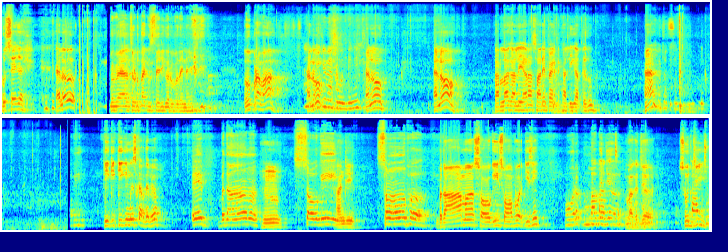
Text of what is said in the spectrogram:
ਗੁੱਸੇ 'ਚ? ਹੈਲੋ ਮੋਬਾਈਲ ਸੁੱਟਦਾ ਗੁੱਸੇ 'ਚ ਗੁਰਫਤਿਹ ਨੇ। ਉਹ ਭਰਾਵਾ ਹੈਲੋ ਹੈਲੋ ਹੈਲੋ ਕਰ ਲਾ ਗੱਲ ਯਾਰ ਆਹ ਸਾਰੇ ਪੈਕਟ ਖਾਲੀ ਕਰਤੇ ਤੂੰ। ਹੈਂ? ਕੀ ਕੀ ਕੀ ਕੀ ਮਿਕਸ ਕਰਦੇ ਪਿਓ ਇਹ ਬਦਾਮ ਹੂੰ। ਸੌਗੀ ਹਾਂਜੀ। ਸੌਂਫ। ਬਦਾਮ ਸੌਗੀ ਸੌਂਫ ਹੋਰ ਕੀ ਸੀ? ਹੋਰ ਮਗਜ। ਮਗਜ। ਸੂਜੀ।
